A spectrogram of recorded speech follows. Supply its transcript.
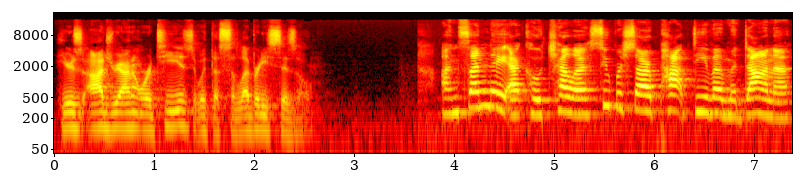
Here's Adriana Ortiz with the Celebrity Sizzle. On Sunday at Coachella, superstar pop diva Madonna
